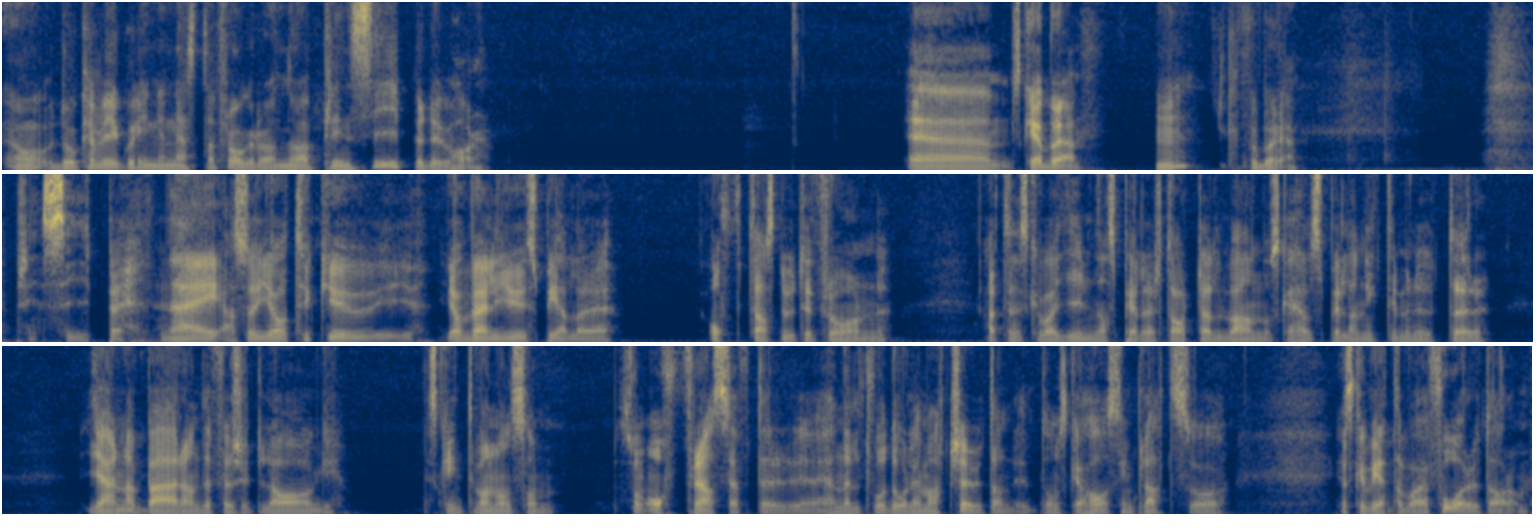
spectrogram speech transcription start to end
Och då kan vi gå in i nästa fråga då. Några principer du har? Uh, ska jag börja? Mm, får börja. Principer? Nej, alltså jag tycker ju, jag väljer ju spelare oftast utifrån att den ska vara givna spelare i startelvan och ska helst spela 90 minuter. Gärna mm. bärande för sitt lag. Det ska inte vara någon som, som offras efter en eller två dåliga matcher, utan de ska ha sin plats och jag ska veta vad jag får utav dem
